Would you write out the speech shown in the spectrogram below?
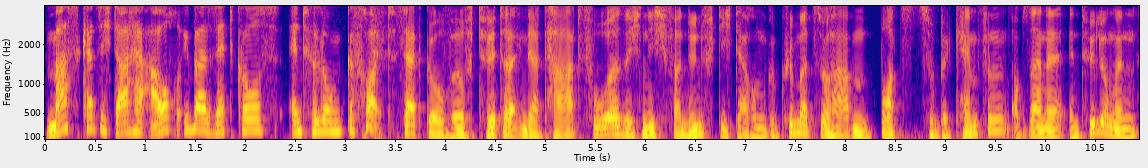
Musk hat sich daher auch über Setkos Enthüllung gefreut. Setko wirft Twitter in der Tat vor, sich nicht vernünftig darum gekümmert zu haben, Bots zu bekämpfen. Ob seine Enthüllungen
